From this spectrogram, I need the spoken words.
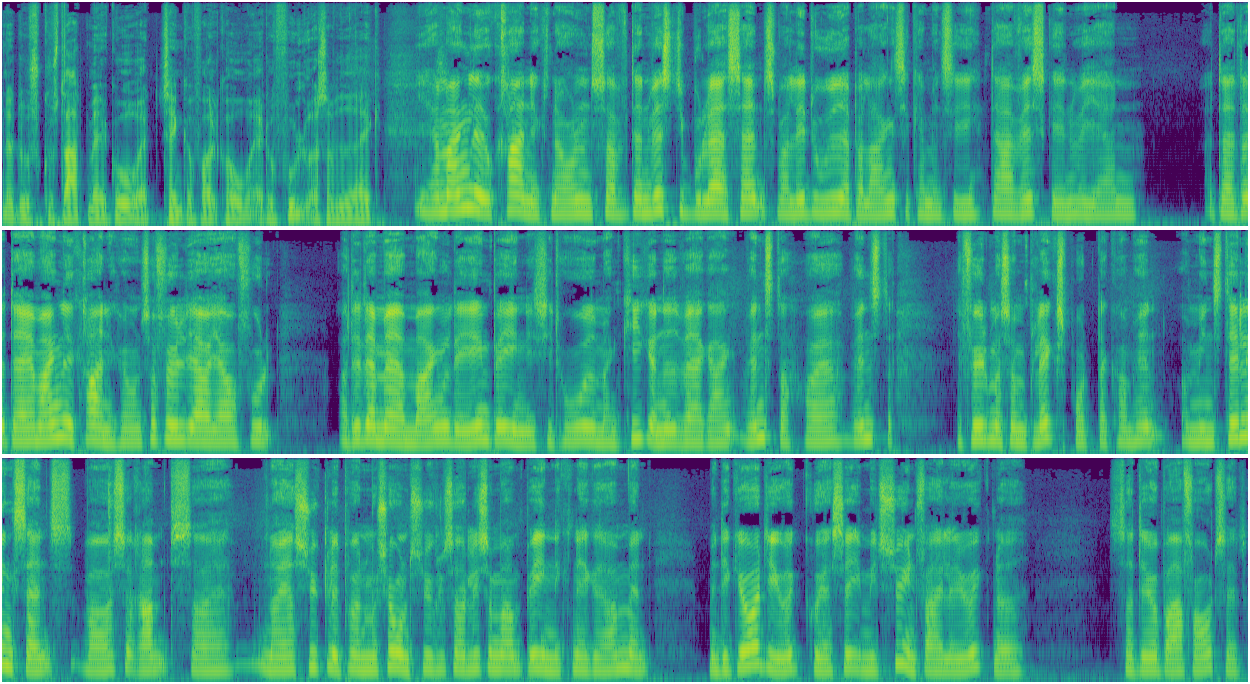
når du skulle starte med at gå, at tænker folk, hov, er du fuld og så videre, ikke? Jeg manglede jo kranieknoglen, så den vestibulære sans var lidt ude af balance, kan man sige. Der er væske inde ved hjernen. Og da, da, da jeg manglede kranieknoglen, så følte jeg, at jeg var fuld. Og det der med at mangle det ene ben i sit hoved, man kigger ned hver gang, venstre, højre, venstre. Jeg følte mig som en blæksprut, der kom hen. Og min stillingssans var også ramt, så når jeg cyklede på en motionscykel, så var det ligesom om benene knækkede omvendt. Men det gjorde de jo ikke, kunne jeg se. Mit syn fejlede jo ikke noget. Så det var bare at fortsætte.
